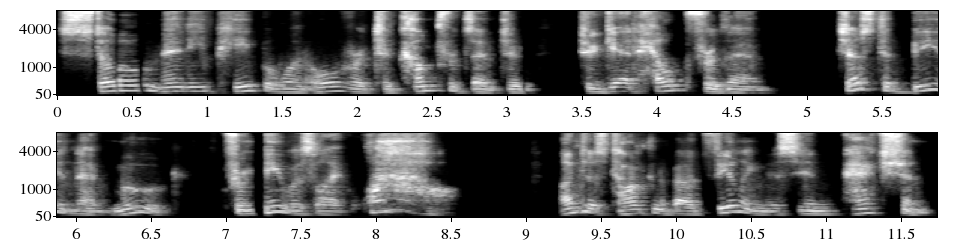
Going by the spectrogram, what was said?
so many people went over to comfort them, to, to get help for them, just to be in that mood. For me, was like, wow, I'm just talking about feeling this in action.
